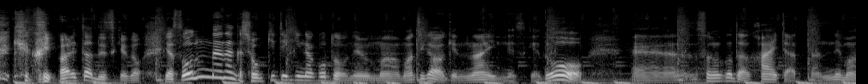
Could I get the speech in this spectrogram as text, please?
結構言われたんですけど、いや、そんななんか初期的なことをね、まあ間違うわけないんですけど、えー、そういうことが書いてあったんで、まあ、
